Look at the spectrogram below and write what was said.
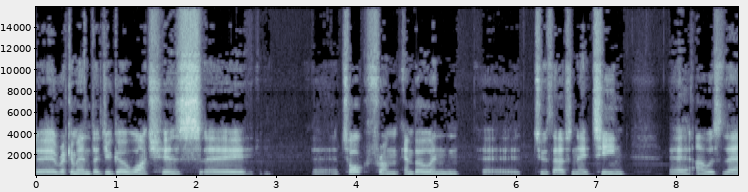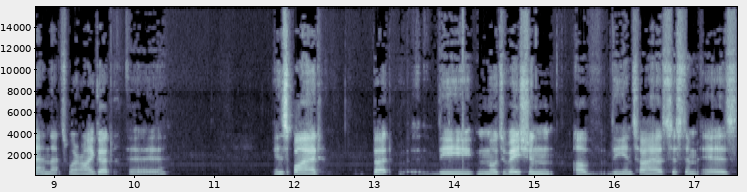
uh, recommend that you go watch his uh, uh, talk from EMBO in 2018. I was there, and that's where I got inspired, but the motivation of the entire system is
